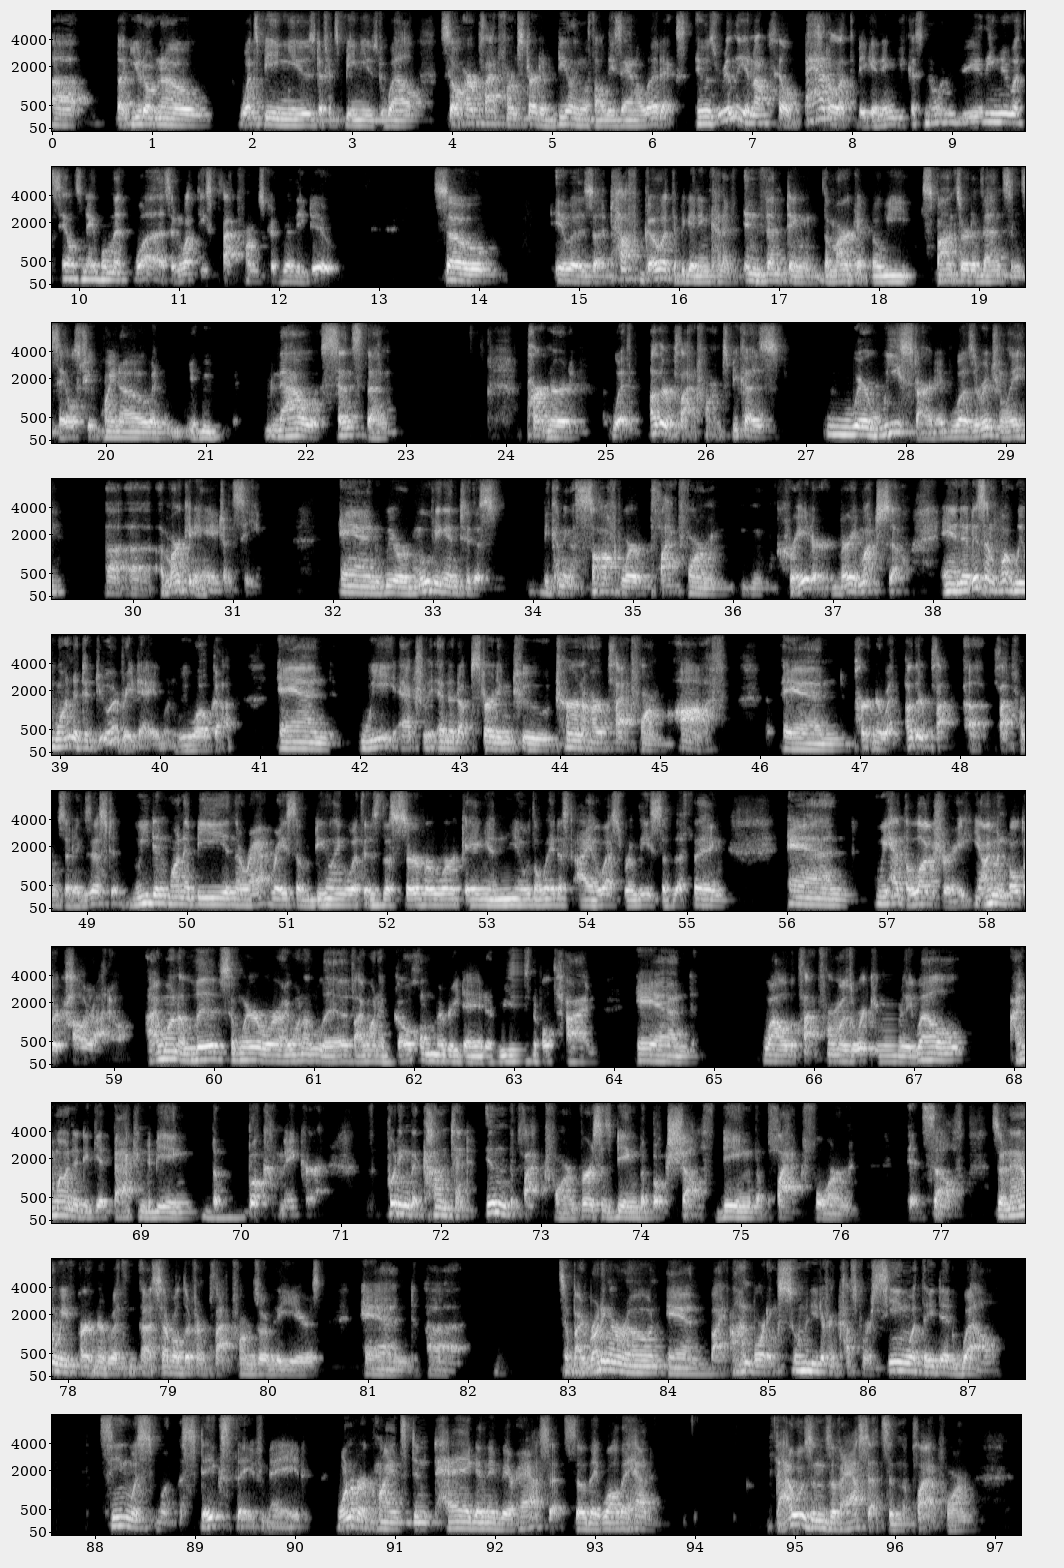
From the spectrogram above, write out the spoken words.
Uh, but you don't know what's being used, if it's being used well. So our platform started dealing with all these analytics. It was really an uphill battle at the beginning because no one really knew what sales enablement was and what these platforms could really do. So it was a tough go at the beginning, kind of inventing the market, but we sponsored events and Sales 2.0. And we now, since then, partnered with other platforms because where we started was originally a, a marketing agency. And we were moving into this becoming a software platform creator very much so. And it isn't what we wanted to do every day when we woke up. And we actually ended up starting to turn our platform off and partner with other plat- uh, platforms that existed. We didn't want to be in the rat race of dealing with is the server working and you know the latest iOS release of the thing. And we had the luxury. You know, I'm in Boulder, Colorado. I want to live somewhere where I want to live. I want to go home every day at a reasonable time. And while the platform was working really well, I wanted to get back into being the bookmaker, putting the content in the platform versus being the bookshelf, being the platform itself. So now we've partnered with uh, several different platforms over the years. And uh, so by running our own and by onboarding so many different customers, seeing what they did well, seeing what, what mistakes they've made. One of our clients didn't tag any of their assets. So they, while they had thousands of assets in the platform,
